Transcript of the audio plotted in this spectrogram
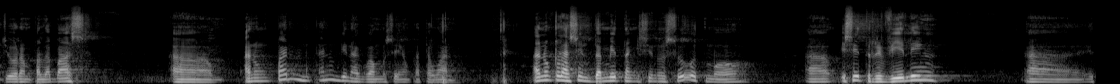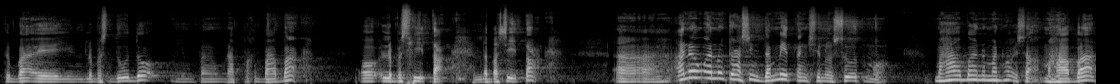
itsurang palabas. Uh, anong, pan, anong ginagawa mo sa iyong katawan? Anong klaseng damit ang isinusuot mo? Uh, is it revealing? Uh, ito ba eh, yung labas dudo? Yung pang napakababa? O labas hita? Labasita? Uh, anong, anong klaseng damit ang sinusuot mo? Mahaba naman ho. Isa, mahaba,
